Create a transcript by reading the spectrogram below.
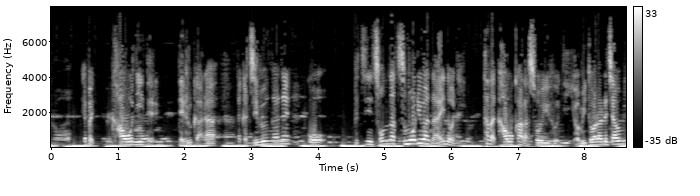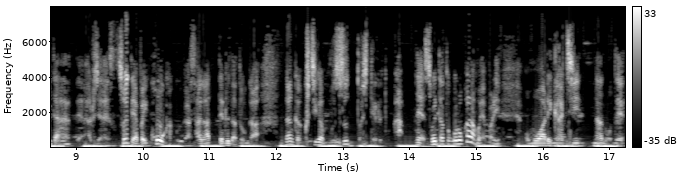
の、やっぱり顔に出る、出るから、なんか自分がね、こう、別にそんなつもりはないのに、ただ顔からそういう風に読み取られちゃうみたいなのってあるじゃないですか。それってやっぱり口角が下がってるだとか、なんか口がブスッとしてるとか、ね、そういったところからもやっぱり思われがちなので、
